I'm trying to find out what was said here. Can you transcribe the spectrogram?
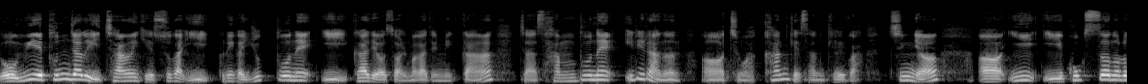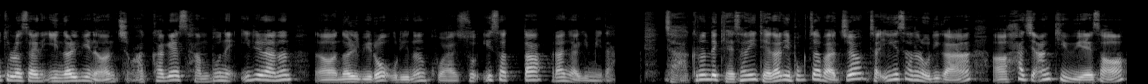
요 위에 분자도 2차항의 개수가 2. 그러니까 6분의 2가 되어서 얼마가 됩니까? 자, 3분의 1이라는 어, 정확한 계산 결과. 즉요. 어, 이, 이 곡선으로 둘러싸인 이 넓이는 정확하게 3분의 1이라는 어, 넓이로 우리는 구할 수 있었다라는 이야기입니다. 자, 그런데 계산이 대단히 복잡하죠? 자, 이 계산을 우리가 어, 하지 않기 위해서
